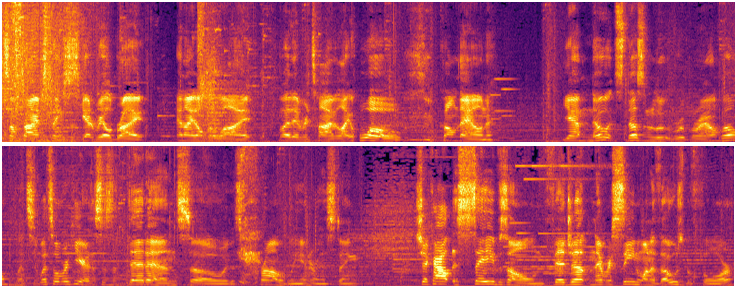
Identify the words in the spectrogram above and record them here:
Sometimes things just get real bright, and I don't know why, but every time, like, whoa, calm down. Yeah, no, it doesn't loop around. Well, let's see what's over here. This is a dead end, so it is probably interesting. Check out the save zone, Fidget. Never seen one of those before.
